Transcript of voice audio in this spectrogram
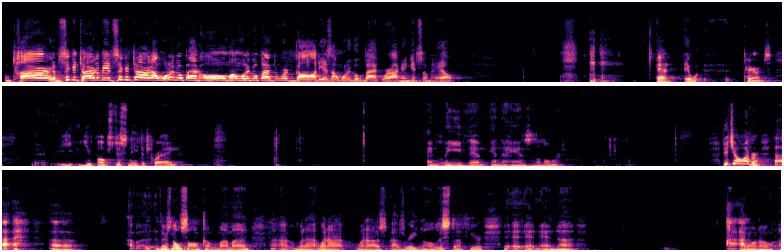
I'm tired. I'm sick and tired of being sick and tired. I want to go back home. I want to go back to where God is. I want to go back where I can get some help. and it, parents, you folks just need to pray and leave them in the hands of the Lord. Did y'all ever? Uh, uh, there's no song come to my mind uh, when I when I when I was I was reading all this stuff here, and and uh, I, I, don't know.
